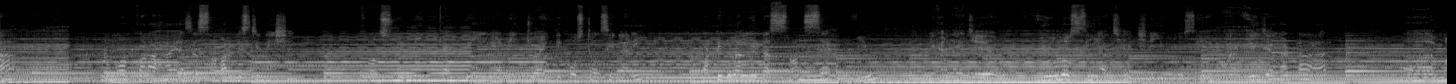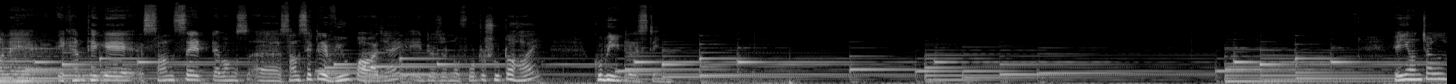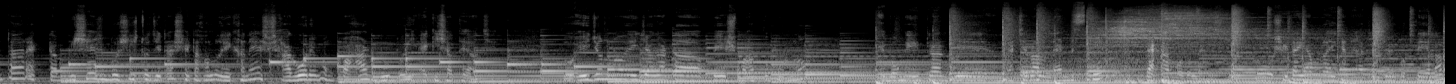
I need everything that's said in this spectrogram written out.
প্রমোট করা হয় as a summer destination for swimming camping and enjoying the coastal scenery particularly the sunset view এখানে যে ইউলো সি আছে, সেই ইউলো সি এই মানে এখান থেকে সানসেট এবং সানসেটের ভিউ পাওয়া যায়। এটার জন্য ফটোশ্যুটও হয়। খুবই ইন্টারেস্টিং এই অঞ্চলটার একটা বিশেষ বৈশিষ্ট্য যেটা, সেটা হলো এখানে সাগর এবং পাহাড় দুটোই একই সাথে আছে। তো এই জন্য এই জায়গাটা বেশ মাহাত্মপূর্ণ এবং এইটার যে ন্যাচারাল ল্যান্ডস্কেপ দেখার মতো ল্যান্ডস্কেপ তো সেটাই আমরা এখানে আজ এনজয় করতে এলাম।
